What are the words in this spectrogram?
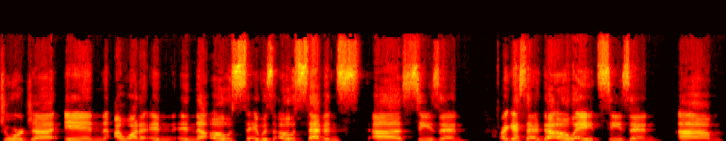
Georgia in I want to in in the oh it was 07 uh, season. I guess uh, the 08 season. Um,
